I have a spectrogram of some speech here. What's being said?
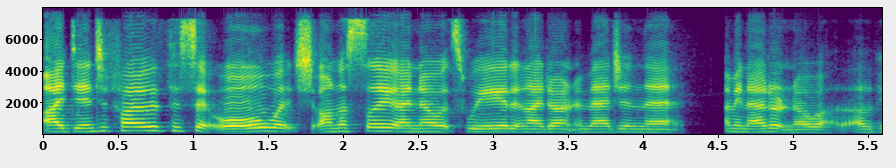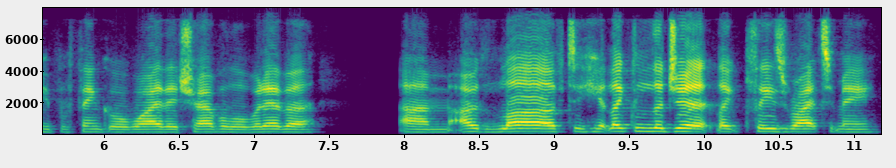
identify with this at all, which honestly, I know it's weird and I don't imagine that. I mean, I don't know what other people think or why they travel or whatever. Um, I would love to hear, like, legit, like, please write to me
